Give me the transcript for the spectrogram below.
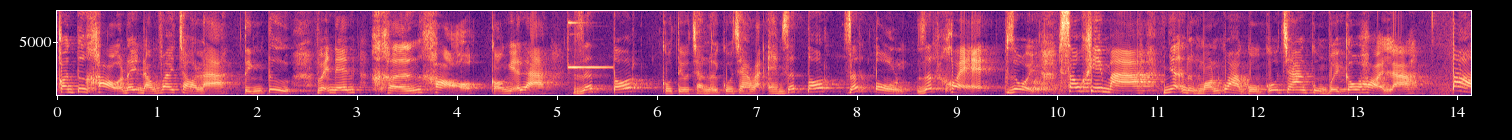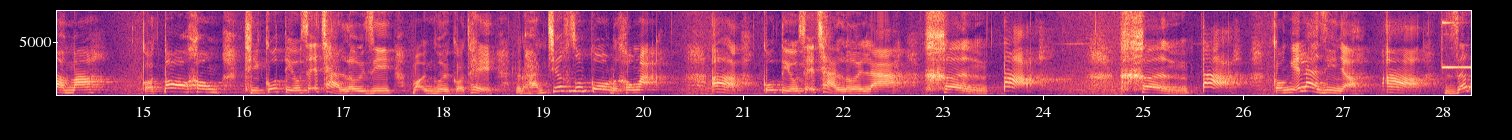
Còn từ khảo ở đây đóng vai trò là tính từ. Vậy nên khẩn khảo có nghĩa là rất tốt. Cô Tiếu trả lời cô Trang là em rất tốt rất ổn rất khỏe. Rồi sau khi mà nhận được món quà của cô Trang cùng với câu hỏi là tả mà có to không? thì cô Tiếu sẽ trả lời gì? Mọi người có thể đoán trước giúp cô được không ạ? À, cô Tiếu sẽ trả lời là khẩn tạ khẩn tả có nghĩa là gì nhỉ? À, rất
